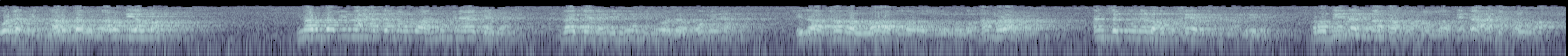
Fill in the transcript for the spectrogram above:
ولكن نرضى بما رضي الله. نرضى بما حكم الله. المؤمن هكذا. ما كان لمؤمن ولا مؤمنة إذا قضى الله ورسوله أمرا أن تكون لهم خيرة من أمرهم. رضينا بما قسم الله بما حكم الله.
